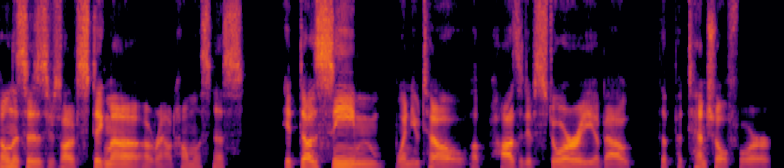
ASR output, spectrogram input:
illnesses. There's a lot of stigma around homelessness. It does seem when you tell a positive story about the potential for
